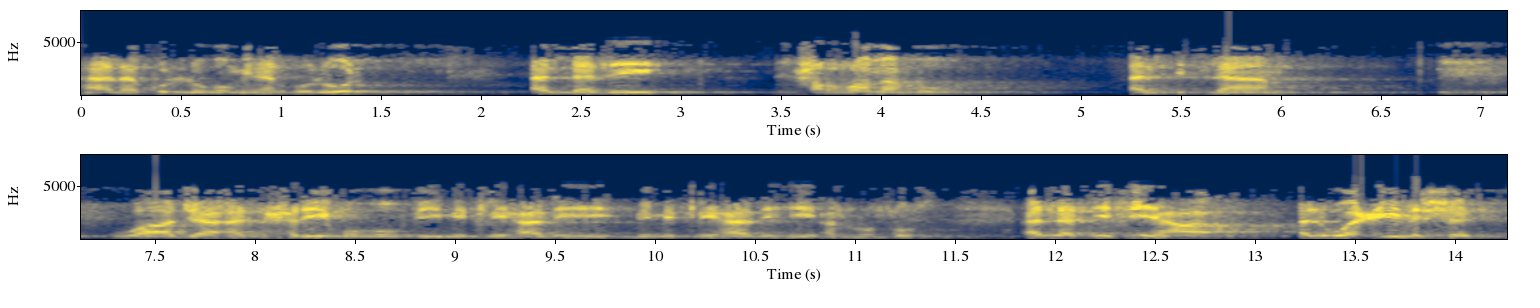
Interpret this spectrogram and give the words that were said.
هذا كله من الغلول الذي حرمه الإسلام وجاء تحريمه في مثل هذه بمثل هذه النصوص التي فيها الوعيد الشديد.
